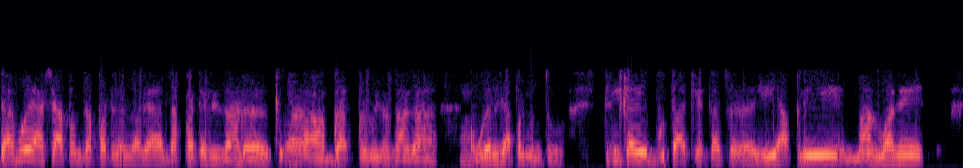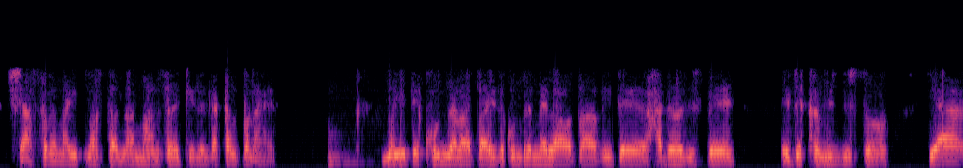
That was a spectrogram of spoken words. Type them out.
त्यामुळे अशा आपण झपाटलेल्या जागा झपाटलेली झाडं किंवा अपघात प्रवीण जागा वगैरे जे आपण म्हणतो ती काही भूता खेताचं ही आपली मानवाने शास्त्र माहीत नसताना माणसाने केलेल्या कल्पना आहेत. मग इथे खून झाला होता इथे कोणतरी मेला होता इथे हाडळ दिसते इथे खनिज दिसतो या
